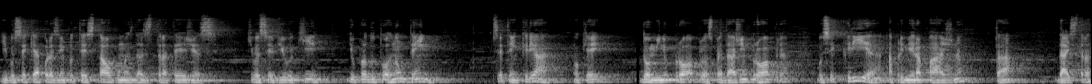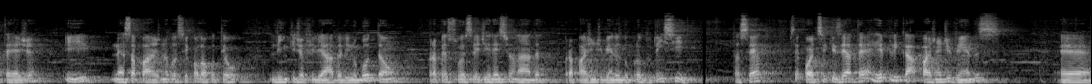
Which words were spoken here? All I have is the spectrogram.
e você quer, por exemplo, testar algumas das estratégias que você viu aqui e o produtor não tem, você tem que criar, ok? Domínio próprio, hospedagem própria. Você cria a primeira página, tá? Da estratégia e nessa página você coloca o teu link de afiliado ali no botão para a pessoa ser direcionada para a página de venda do produto em si, tá certo? Você pode, se quiser, até replicar a página de vendas, é,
